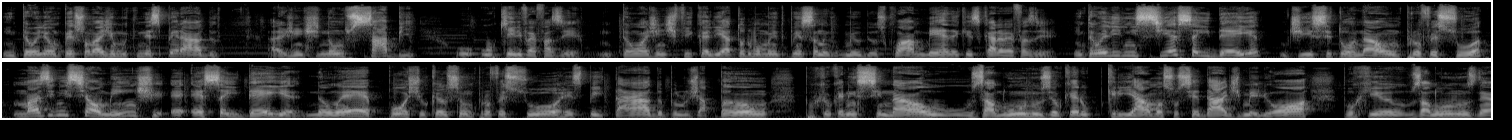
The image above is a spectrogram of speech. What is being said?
Então ele é um personagem muito inesperado. A gente não sabe o, o que ele vai fazer. Então a gente fica ali a todo momento pensando, meu Deus, qual a merda que esse cara vai fazer? Então ele inicia essa ideia de se tornar um professor, mas inicialmente é, essa ideia não é, poxa, eu quero ser um professor respeitado pelo Japão, porque eu quero ensinar os alunos, eu quero criar uma sociedade melhor, porque os alunos, né,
